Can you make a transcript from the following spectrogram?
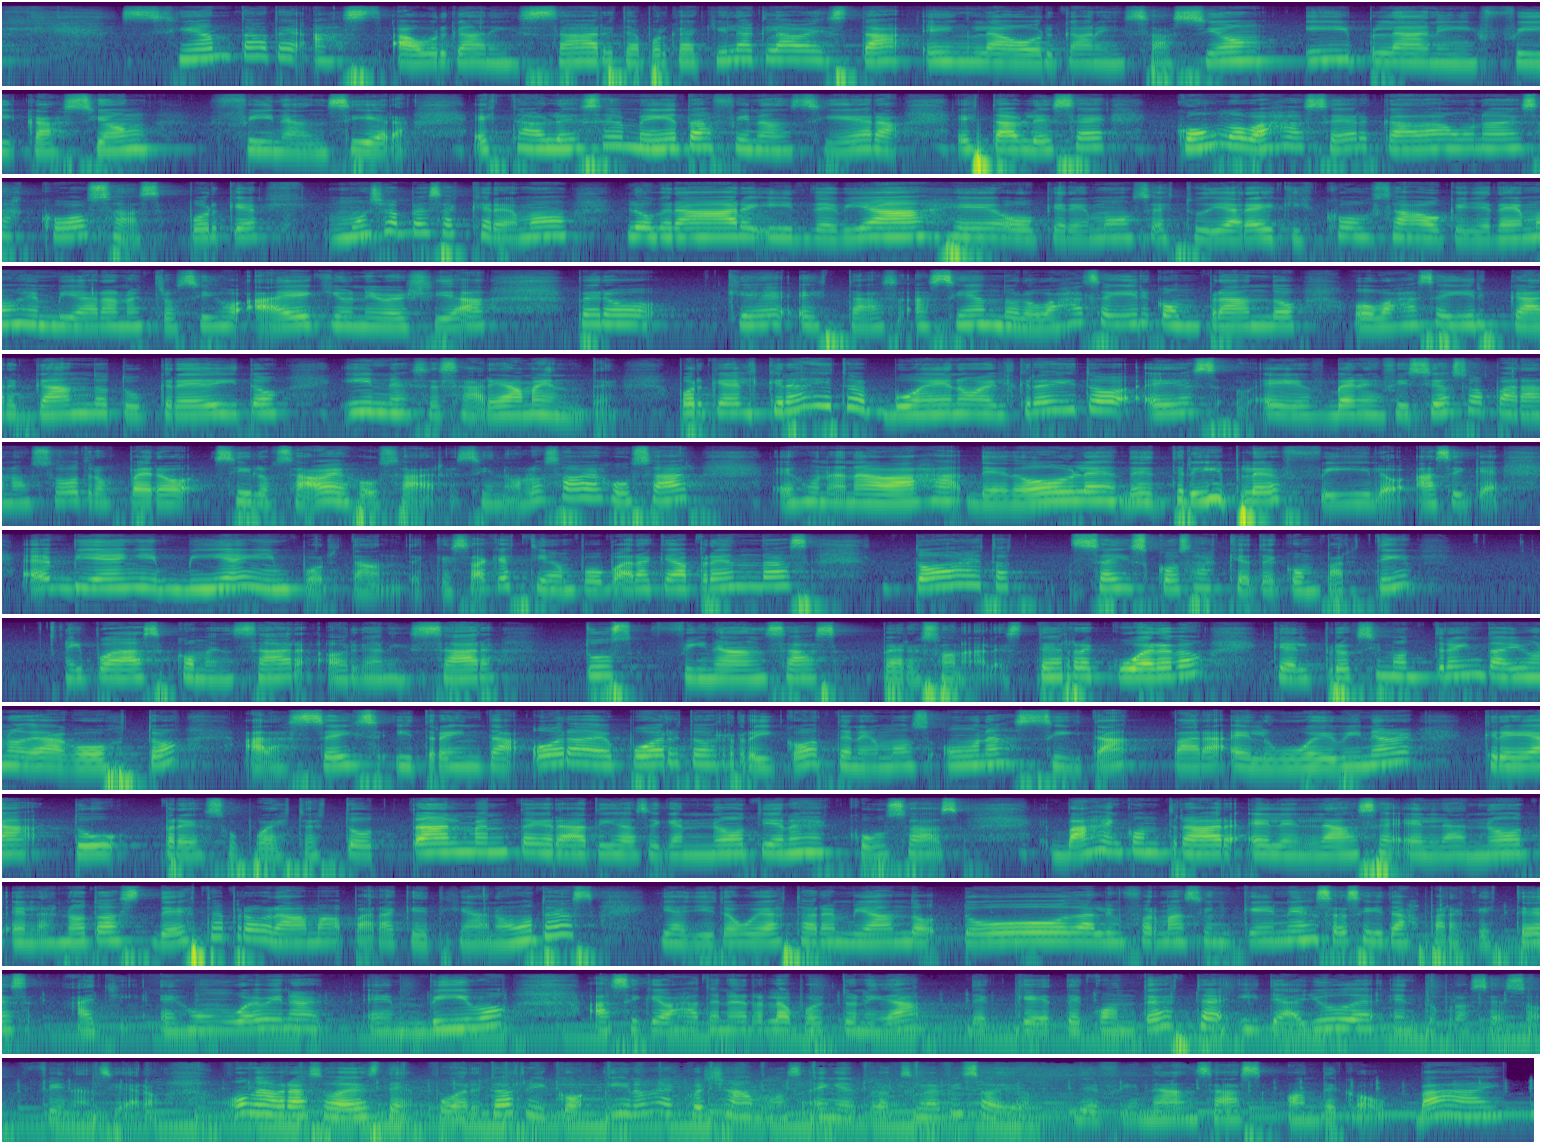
siéntate a, a, organizarte, porque aquí la clave está en la organización y planificación financiera. Establece metas financieras, establece cómo vas a hacer cada una de esas cosas, porque muchas veces queremos lograr ir de viaje o queremos estudiar X cosa o queremos enviar a nuestros hijos a X universidad, pero ¿qué estás haciendo? ¿Lo vas a seguir comprando o vas a seguir cargando tu crédito innecesariamente? Porque el crédito es bueno, el crédito es eh, beneficioso para nosotros, pero si lo sabes usar, si no lo sabes usar, es una navaja de doble, de triple filo. Así que es bien, bien importante que saques tiempo para que aprendas todas estas seis cosas que te compartí y puedas comenzar a organizar tus finanzas personales. Te recuerdo que el próximo 31 de agosto a las 6 y 30 hora de Puerto Rico tenemos una cita para el webinar Crea tu presupuesto. Es totalmente gratis, así que no tienes excusas. Vas a encontrar el enlace en, en las notas de este programa para que te anotes y allí te voy a estar enviando toda la información que necesitas para que estés allí. Es un webinar en vivo, así que vas a tener la oportunidad de que te conteste y te ayude en tu proceso financiero. Un abrazo desde Puerto Rico y nos escuchamos en el próximo episodio de Finanzas on the Go. Bye.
